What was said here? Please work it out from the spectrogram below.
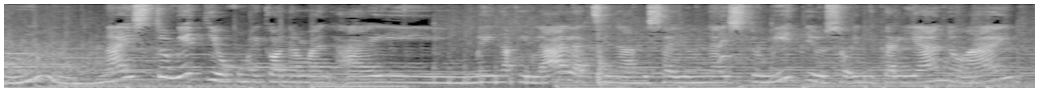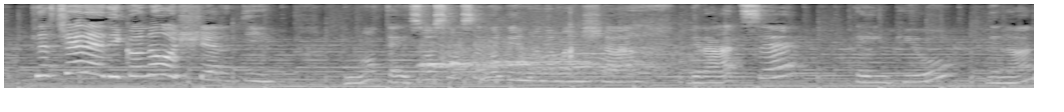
mm, nice to meet you. Kung ikaw naman ay may nakilala at sinabi sa yung nice to meet you, so in Italiano ay, Piacere di conoscerti. okay. So, sasagutin mo naman siya, grazie, thank you, ganon.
